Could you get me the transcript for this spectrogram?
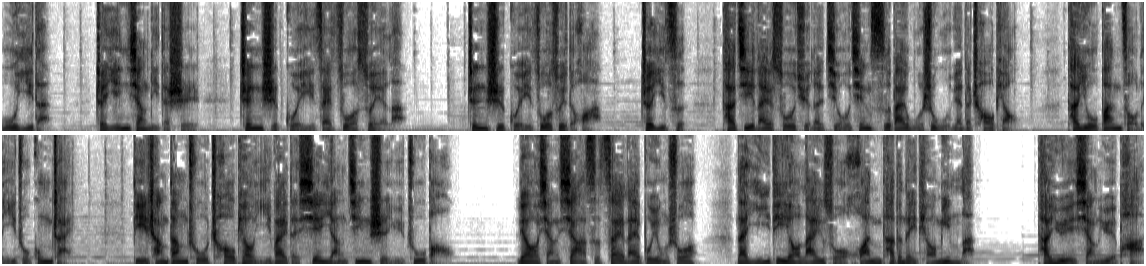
无疑的，这银箱里的事真是鬼在作祟了。真是鬼作祟的话，这一次他既来索取了九千四百五十五元的钞票，他又搬走了一注公债，抵偿当初钞票以外的现养金饰与珠宝。料想下次再来，不用说。那一定要来索还他的那条命了。他越想越怕，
